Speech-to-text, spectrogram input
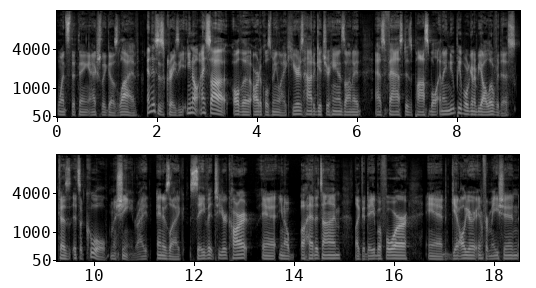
once the thing actually goes live. And this is crazy. You know, I saw all the articles being like, here's how to get your hands on it as fast as possible. And I knew people were going to be all over this because it's a cool machine, right? And it was like, save it to your cart and, you know, ahead of time, like the day before, and get all your information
